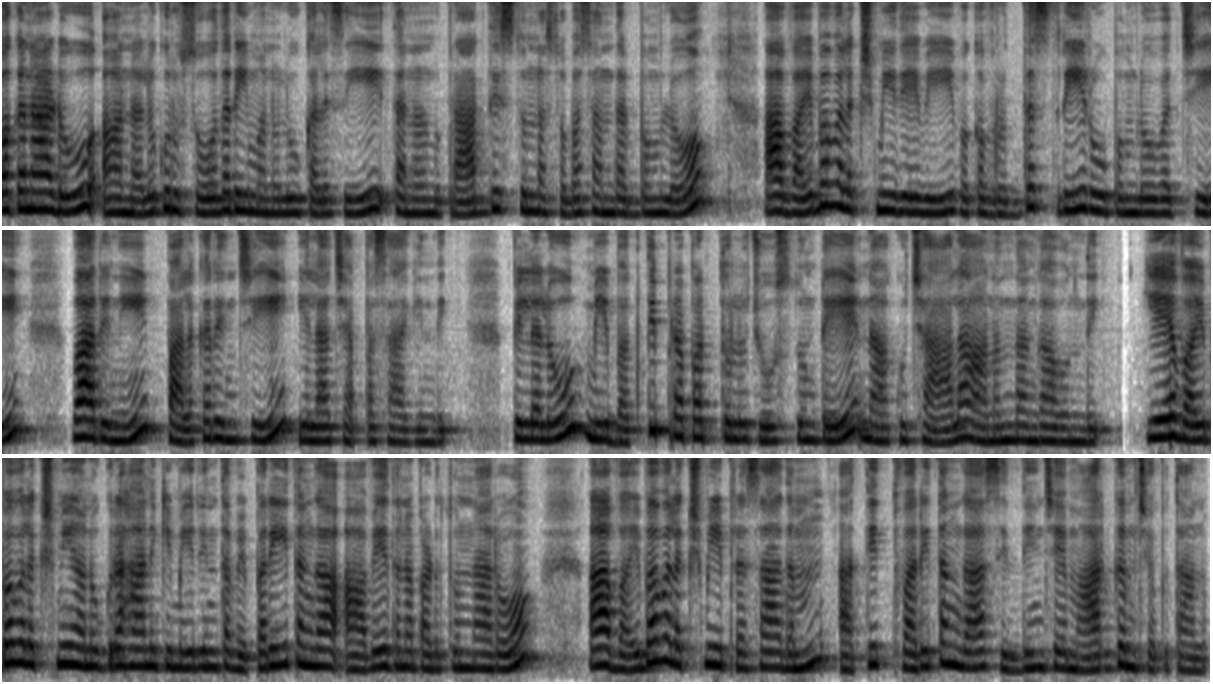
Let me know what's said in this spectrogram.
ఒకనాడు ఆ నలుగురు సోదరీమణులు కలిసి తనను ప్రార్థిస్తున్న శుభ సందర్భంలో ఆ వైభవ లక్ష్మీదేవి ఒక వృద్ధ స్త్రీ రూపంలో వచ్చి వారిని పలకరించి ఇలా చెప్పసాగింది. పిల్లలు మీ భక్తి ప్రపత్తులు చూస్తుంటే నాకు చాలా ఆనందంగా ఉంది. ఏ వైభవలక్ష్మి అనుగ్రహానికి మీరింత విపరీతంగా ఆవేదన పడుతున్నారో ఆ వైభవలక్ష్మి ప్రసాదం అతి త్వరితంగా సిద్ధించే మార్గం చెబుతాను.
